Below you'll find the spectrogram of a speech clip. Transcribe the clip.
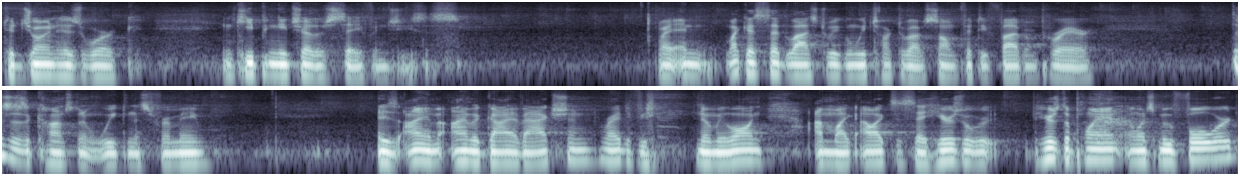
to join his work in keeping each other safe in Jesus. Right? And like I said last week when we talked about Psalm 55 and prayer, this is a constant weakness for me. Is I am I'm a guy of action, right? If you know me long, I'm like I like to say, here's what we're, here's the plan, and let's move forward.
